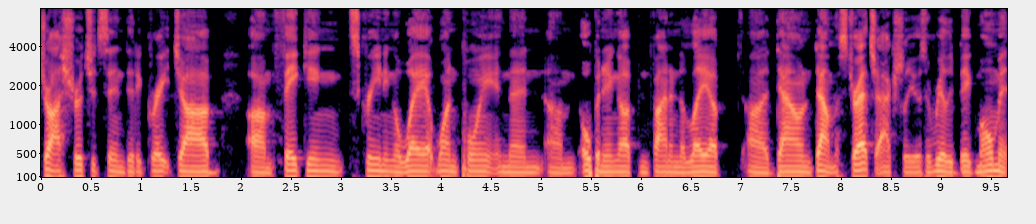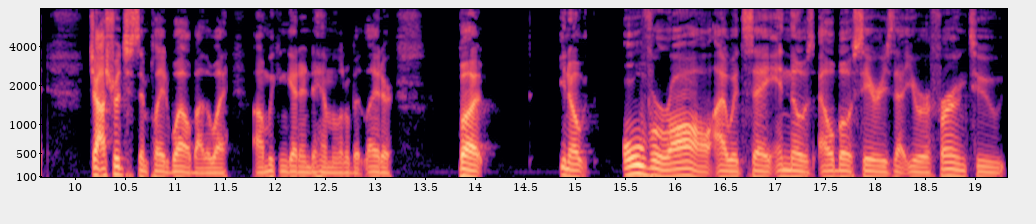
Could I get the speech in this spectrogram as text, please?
Josh Richardson did a great job um, faking screening away at one point and then um, opening up and finding a layup uh, down down the stretch. Actually, it was a really big moment. Josh Richardson played well, by the way. Um, we can get into him a little bit later, but you know, overall, I would say in those elbow series that you're referring to,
